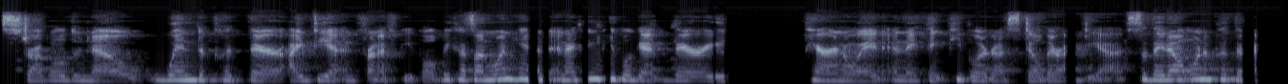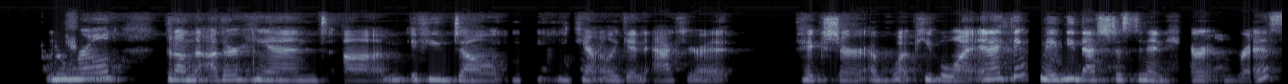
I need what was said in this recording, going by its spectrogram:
struggle to know when to put their idea in front of people because, on one hand, and I think people get very paranoid and they think people are going to steal their idea. So they don't want to put their in the world. But on the other hand, um, if you don't, you can't really get an accurate picture of what people want. And I think maybe that's just an inherent risk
